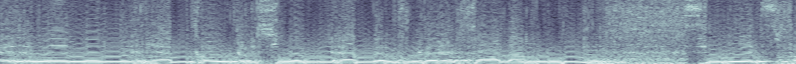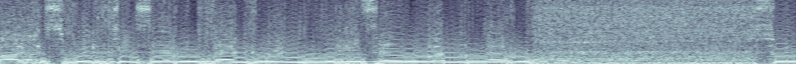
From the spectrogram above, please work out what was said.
రకమైన ఎన్కౌంటర్స్లో మీరందరూ కూడా చాలామంది సీనియర్స్ పార్టిసిపేట్ చేశారు. దాంట్లో ఇంజరీస్ అయిన వాళ్ళు ఉన్నారు. ఈ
